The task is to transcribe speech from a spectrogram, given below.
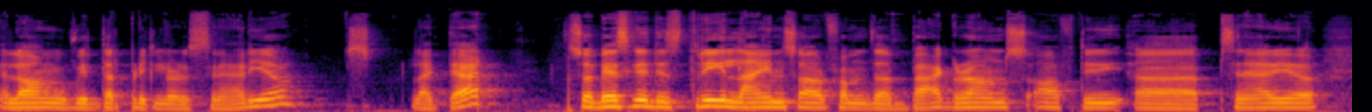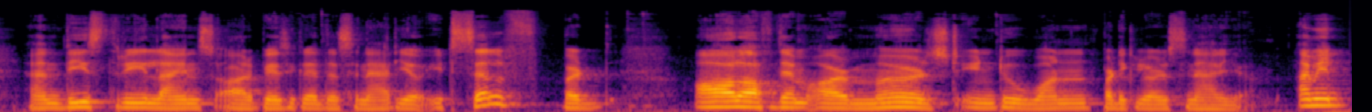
along with that particular scenario like that. So basically these three lines are from the backgrounds of the uh, scenario and these three lines are basically the scenario itself, but all of them are merged into one particular scenario. I mean,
